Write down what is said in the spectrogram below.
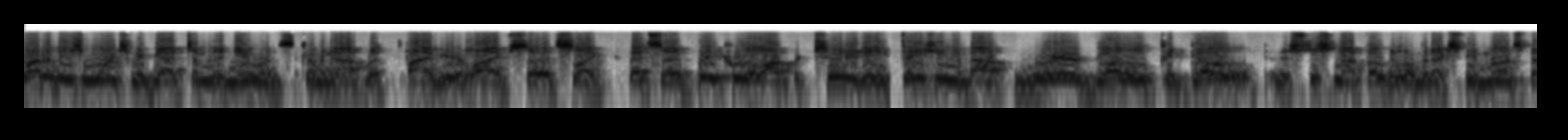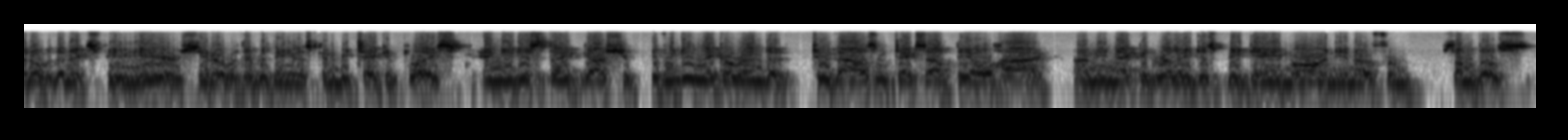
lot of these warrants, we've got some of the new ones coming out with five-year life. So it's like that's a pretty cool opportunity thinking about where gold could go. This is not focused on the next few months, but over the next few years, you know, with everything that's going to be taking place. And you just think, gosh, if we do make a run to 2000, takes out the old high, I mean, that could really just be game on, you know, from some of those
